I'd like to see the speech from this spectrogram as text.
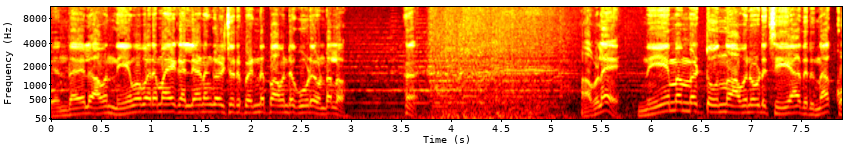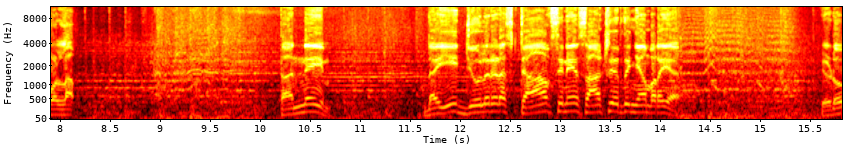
എന്തായാലും അവൻ നിയമപരമായ കല്യാണം കഴിച്ചൊരു പെണ്ണിപ്പ അവന്റെ കൂടെ ഉണ്ടല്ലോ. അവളെ നിയമം വിട്ടൊന്നും അവനോട് ചെയ്യാതിരുന്നാ കൊള്ളാം. തന്നെയും. ഈ ജ്വല്ലറിയുടെ സ്റ്റാഫ്സിനെ സാക്ഷി നിർത്തി ഞാൻ പറയാ. എടോ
